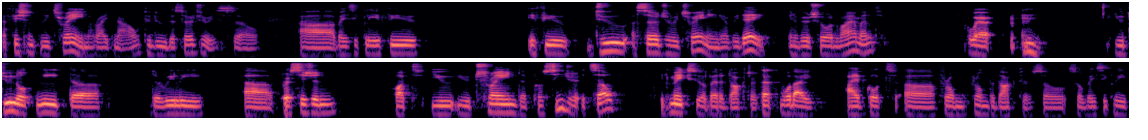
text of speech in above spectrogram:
efficiently train right now to do the surgeries so uh, basically if you if you do a surgery training every day in a virtual environment where you do not need the the really uh, precision but you you train the procedure itself it makes you a better doctor. That's what i i've got uh, from from the doctor. So so basically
